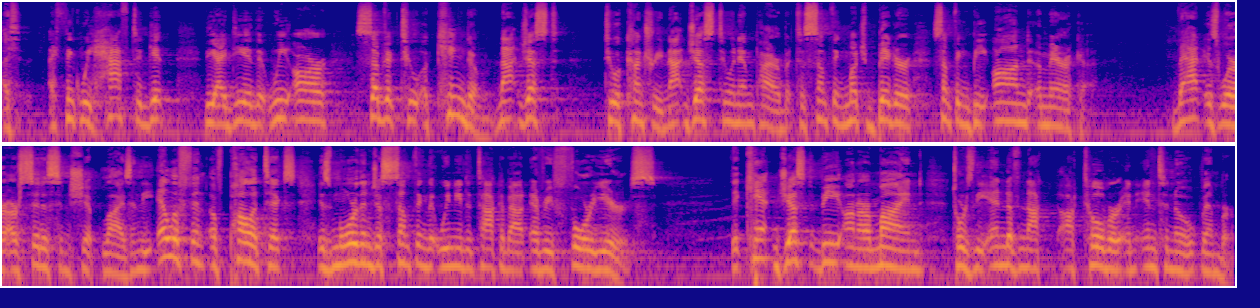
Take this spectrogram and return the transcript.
I, th- I think we have to get the idea that we are subject to a kingdom, not just to a country, not just to an empire, but to something much bigger, something beyond America. That is where our citizenship lies. And the elephant of politics is more than just something that we need to talk about every four years. It can't just be on our mind towards the end of October and into November.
